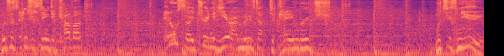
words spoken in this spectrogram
which was interesting to cover. And also, during the year, I moved up to Cambridge, which is new.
